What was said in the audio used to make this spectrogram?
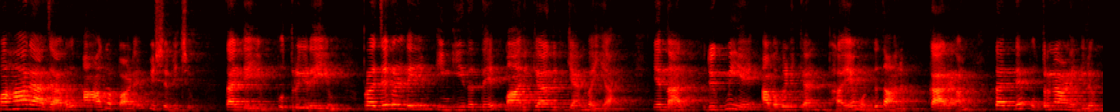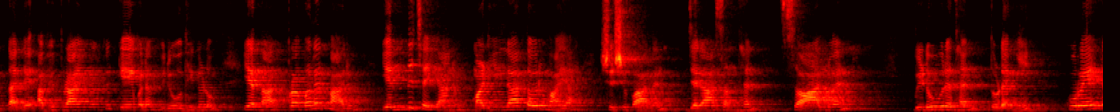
മഹാരാജാവ് ആകപ്പാടെ വിഷമിച്ചു. തന്റെയും പുത്രിയുടെയും പ്രജകളുടെയും ഇംഗീതത്തെ മാനിക്കാതിരിക്കാൻ വയ്യ. എന്നാൽ രുക്മിയെ അവഗണിക്കാൻ ഭയമുണ്ട് താനും. കാരണം തന്റെ പുത്രനാണെങ്കിലും തന്റെ അഭിപ്രായങ്ങൾക്ക് കേവലം വിരോധികളും എന്നാൽ പ്രബലന്മാരും എന്ത് ചെയ്യാനും മടിയില്ലാത്തവരുമായ ശിശുപാലൻ ജരാസന്ധൻ സാൽവൻ വിഡൂരഥൻ തുടങ്ങി കുറേ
